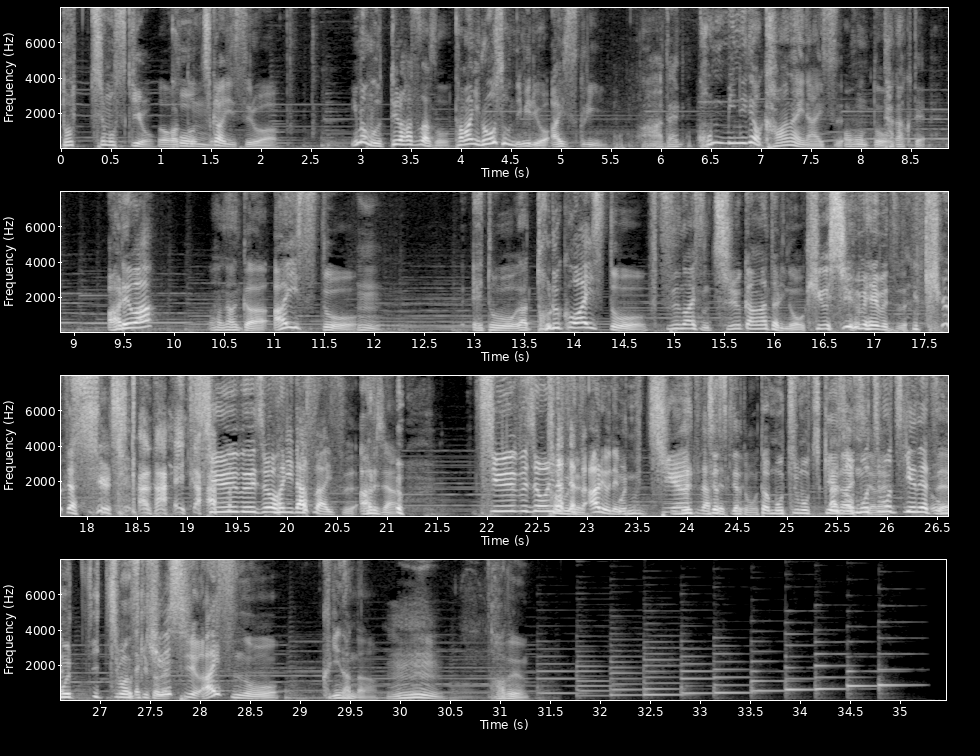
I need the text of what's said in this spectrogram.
どっちも好きよだからどっちかにするわ。今も売ってるはずだぞ。たまにローソンで見るよアイスクリーンあーだいコンビニでは買わないなアイス。あ本当。高くて。あれは？あなんかアイスと、んえっとなトルコアイスと普通のアイスの中間あたりの九州名物。九州しかないかチューブ状に出すアイスあるじゃん。チューブ状に出すやつあるよね。むちゅめっちゃーって出すやつ。好きだと思う。多分もちもち系あのアイスそうもちもちち系のやつ。一番好き九州アイスの国なんだな。うん。多分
